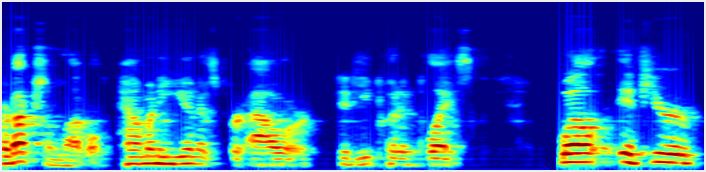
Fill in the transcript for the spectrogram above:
production level. How many units per hour did he put in place? Well, if you're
